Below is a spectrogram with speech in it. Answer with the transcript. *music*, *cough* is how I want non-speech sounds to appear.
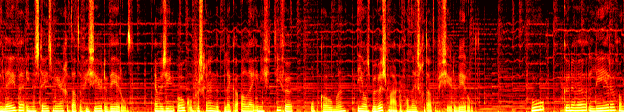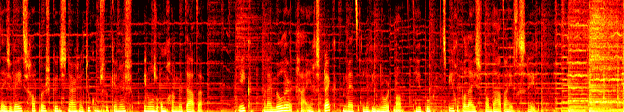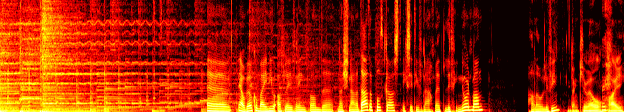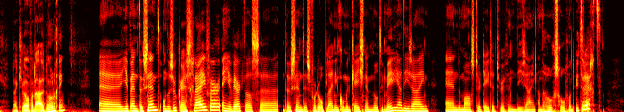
We leven in een steeds meer gedataficeerde wereld. En we zien ook op verschillende plekken allerlei initiatieven opkomen die ons bewust maken van deze gedataficeerde wereld. Hoe kunnen we leren van deze wetenschappers, kunstenaars en toekomstverkenners in onze omgang met data? Ik, Marlijn Mulder, ga in gesprek met Levine Noordman, die het boek Het Spiegelpaleis van Data heeft geschreven. Uh, nou, welkom bij een nieuwe aflevering van de Nationale Data Podcast. Ik zit hier vandaag met Levine Noordman. Hallo Levine. Dankjewel. Hi. Dankjewel voor de uitnodiging. Uh, je bent docent, onderzoeker en schrijver en je werkt als uh, docent dus voor de opleiding Communication en Multimedia Design en de Master Data Driven Design aan de Hogeschool van Utrecht.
